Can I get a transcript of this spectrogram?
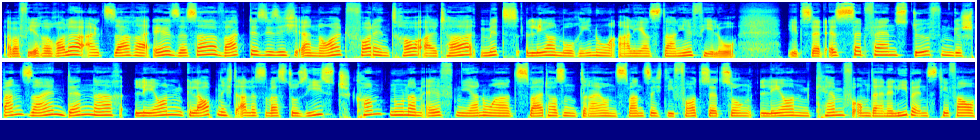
Aber für ihre Rolle als Sarah Elsässer wagte sie sich erneut vor den Traualtar mit Leon Moreno alias Daniel Felo. Die ZSZ-Fans dürfen gespannt sein, denn nach Leon glaubt nicht alles, was du siehst, kommt nun am 11. Januar 2023 die Fortsetzung Leon Kämpf um deine Liebe ins TV.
